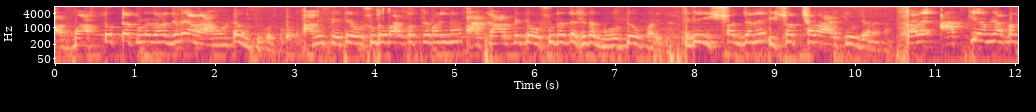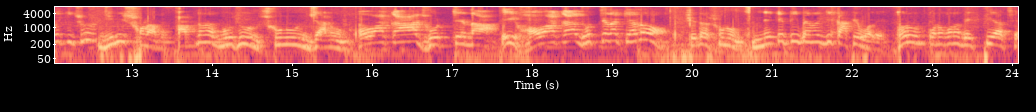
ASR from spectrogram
আর বাস্তবটা তুলে ধরার জন্য আমি আঙুলটা উঁচু করি আমি পেটে ওষুধও বার করতে পারি না, আর কার পেটে ওষুধ আছে সেটা বলতেও পারি না। এটা ঈশ্বর জানে, ঈশ্বর ছাড়া আর কেউ জানে না। তাহলে আজকে আমি আপনাদের কিছু জিনিস শোনাবো। আপনারা বুঝুন, শুনুন, জানুন। হওয়া কাজ হচ্ছে না। এই হওয়া কাজ হচ্ছে না কেন? সেটা শুনুন। নেগেটিভ এনার্জি কাকে বলে? ধরুন কোনো কোনো ব্যক্তি আছে,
